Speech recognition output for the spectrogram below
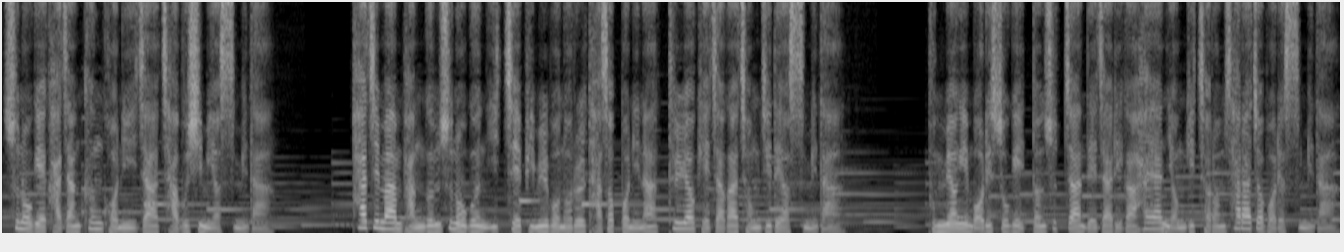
순옥의 가장 큰 권위이자 자부심이었습니다. 하지만 방금 순옥은 이체 비밀번호를 다섯 번이나 틀려 계좌가 정지되었습니다. 분명히 머릿속에 있던 숫자 네 자리가 하얀 연기처럼 사라져 버렸습니다.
